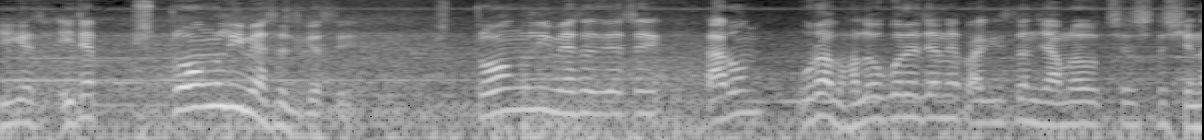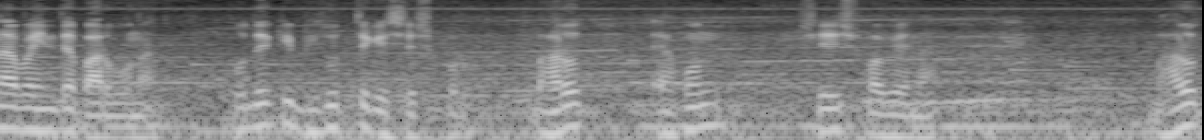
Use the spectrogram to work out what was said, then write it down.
ঠিক আছে? এটা স্ট্রংলি মেসেজ গেছে। স্ট্রংলি মেসেজ গেছে কারণ ওরা ভালো করে জানে পাকিস্তান যে আমরা হচ্ছে সেটা সেনাবাহিনীতে পারব না। ওদেরকে ভিতর থেকে শেষ করো। ভারত এখন শেষ হবে না। ভারত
